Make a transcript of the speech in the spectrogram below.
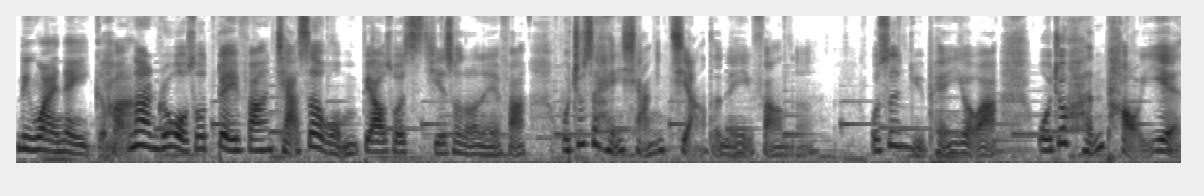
另外那一个嘛。那如果说对方假设我们不要说是接受的那一方，我就是很想讲的那一方呢，我是女朋友啊，我就很讨厌。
